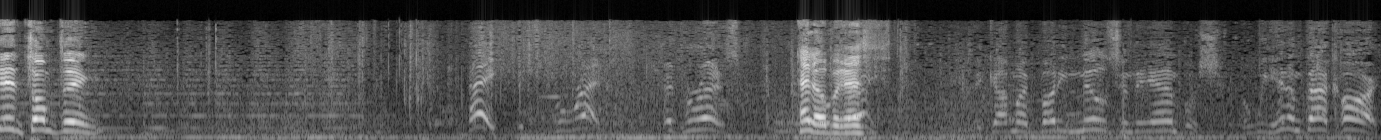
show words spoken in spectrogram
Did something. Hey, it's Perez. Hey, Perez. Hello, Perez. They got my buddy Mills in the ambush, but we hit him back hard.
